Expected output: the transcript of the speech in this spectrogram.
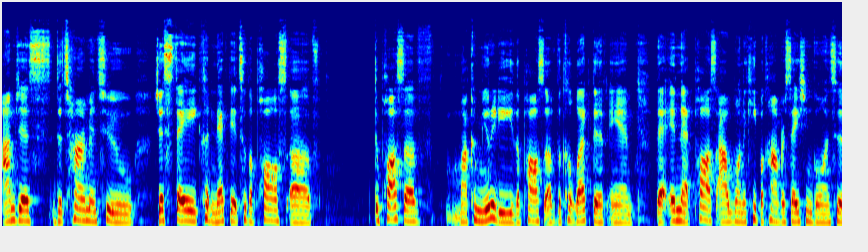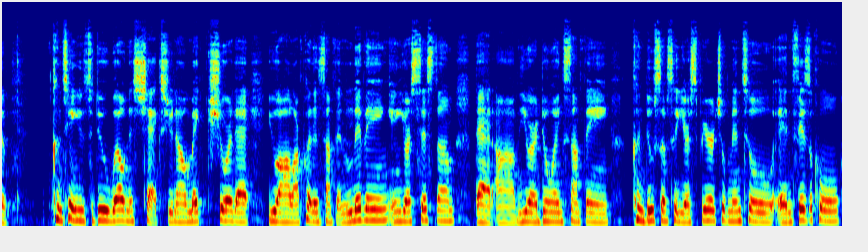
i'm just determined to just stay connected to the pulse of the pulse of my community, the pulse of the collective, and that in that pulse, I want to keep a conversation going to continue to do wellness checks you know make sure that you all are putting something living in your system that um, you are doing something conducive to your spiritual mental and physical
